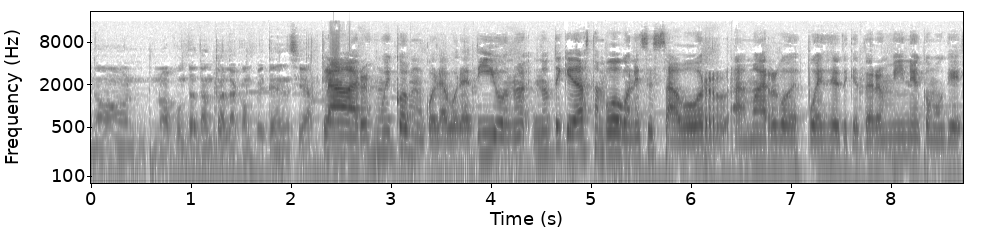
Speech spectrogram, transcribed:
no, no apunta tanto a la competencia. Claro, es muy como colaborativo, no, no te quedas tampoco con ese sabor amargo después de que termine, como que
